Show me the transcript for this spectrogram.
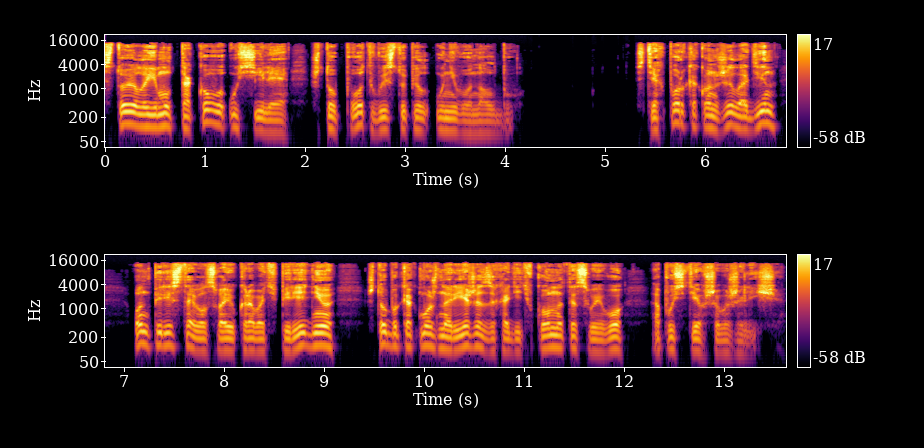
стоило ему такого усилия, что пот выступил у него на лбу. С тех пор, как он жил один, он переставил свою кровать в переднюю, чтобы как можно реже заходить в комнаты своего опустевшего жилища.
